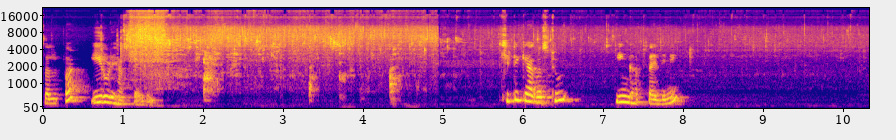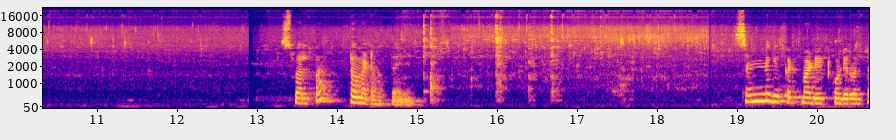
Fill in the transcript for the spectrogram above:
ಸ್ವಲ್ಪ ಈರುಳ್ಳಿ ಹಾಕ್ತಾ ಇದ್ದೀನಿ. ಚಿಟಿಕೆ ಆಗೋಷ್ಟು ಹಿಂಗೆ ಹಾಕ್ತಾ ಸ್ವಲ್ಪ ಟೊಮೆಟೊ ಹಾಕ್ತಾ ಇದ್ದೀನಿ. ಸಣ್ಣಗೆ ಕಟ್ ಮಾಡಿ ಇಟ್ಕೊಂಡಿರುವಂಥ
